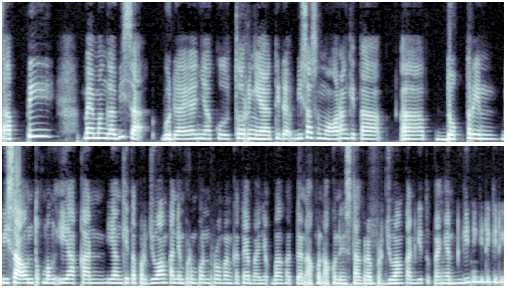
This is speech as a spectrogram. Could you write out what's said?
tapi memang nggak bisa budayanya, kulturnya tidak bisa semua orang kita eh, doktrin bisa untuk mengiyakan yang kita perjuangkan. Yang perempuan-perempuan katanya banyak banget dan akun-akun Instagram perjuangkan gitu pengen gini gini gini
